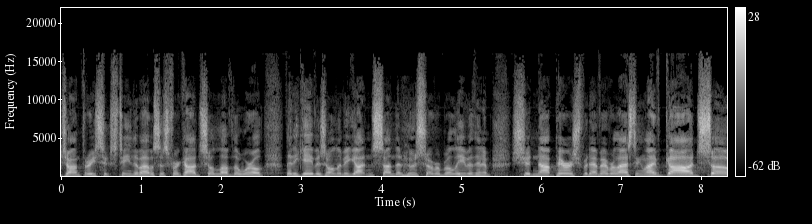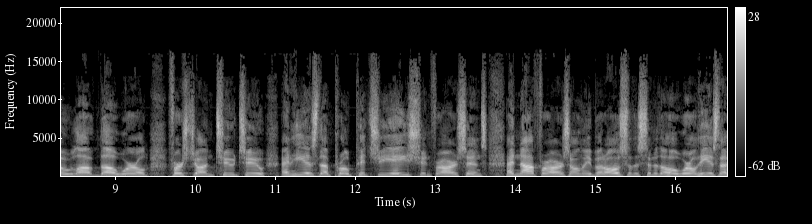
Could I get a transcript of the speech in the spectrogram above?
John 3:16 the Bible says for God so loved the world that he gave his only begotten son that whosoever believeth in him should not perish but have everlasting life. God so loved the world. 1 John 2 2 and he is the propitiation for our sins and not for ours only but also the sin of the whole world. He is the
